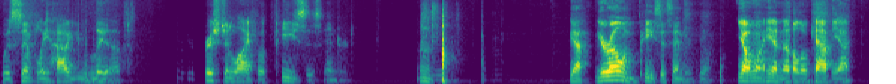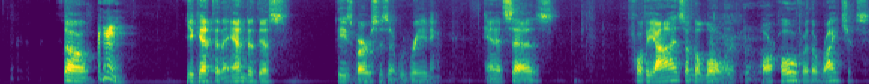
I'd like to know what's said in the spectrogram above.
with simply how you lived. Christian life of peace is hindered. Mm. Yeah, your own peace is hindered. Yeah. Y'all want to hear another little caveat? So you get to the end of this, these verses that we're reading, and it says, For the eyes of the Lord are over the righteous,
